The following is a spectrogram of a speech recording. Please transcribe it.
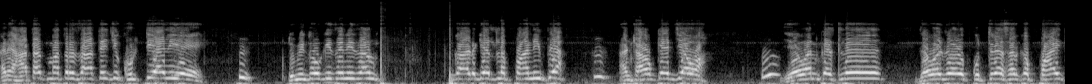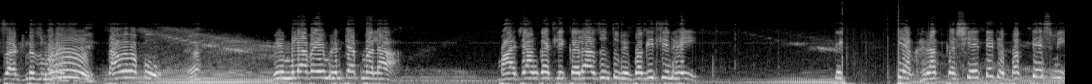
आणि हातात मात्र जातेची खुट्टी आली आहे. तुम्ही दोघी जणी जाऊन गाडग्यातलं पाणी प्या. आणि ठावक्यात जेवा. हं? जेवण कसलं? जवळजवळ कुत्र्यासारखं पाय चाटणच म्हणायचं जावं बापू. हं? विमलाबाई म्हणतात मला माझ्या अंगातली कला अजून तुम्ही बघितली नाही. ती या घरात कशी येते ते बघतेस मी.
